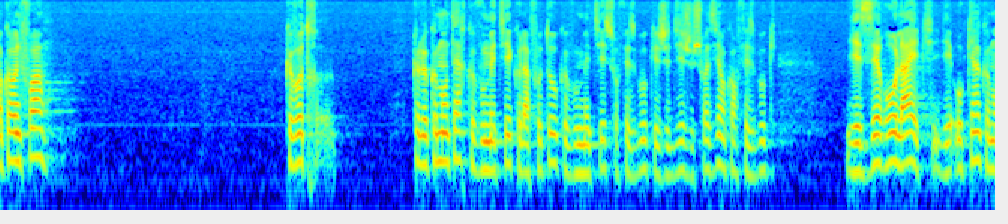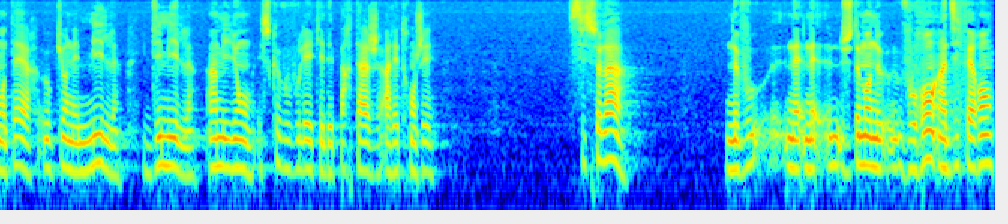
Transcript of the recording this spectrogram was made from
Encore une fois, que, votre, que le commentaire que vous mettiez, que la photo que vous mettiez sur Facebook, et j'ai dit, je choisis encore Facebook, il y ait zéro like, il n'y ait aucun commentaire, ou qu'il y en ait mille, dix mille, un million, est-ce que vous voulez qu'il y ait des partages à l'étranger. Si cela ne vous, justement ne vous rend indifférent,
